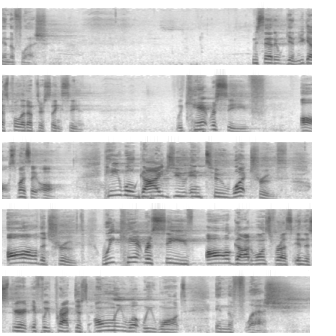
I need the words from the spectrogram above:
in the flesh. Let me say it again. You guys pull it up there so you can see it. We can't receive all. Somebody say all. He will guide you into what truth? All the truth. We can't receive all God wants for us in the spirit if we practice only what we want in the flesh.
